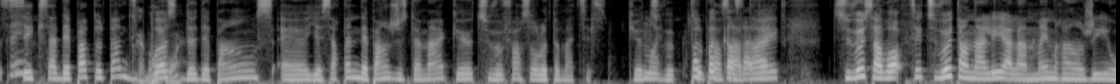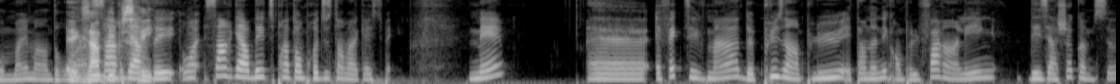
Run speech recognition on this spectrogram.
c'est que ça dépend tout le temps du Très poste point. de dépense. Euh, Il y a certaines dépenses, justement, que tu veux faire sur l'automatisme, que Ouais. tu veux Tu pas veux te pas te casser la tête. Tu veux savoir, tu sais, tu veux t'en aller à la même rangée, au même endroit. Exemple, sans regarder, ouais, sans regarder, tu prends ton produit, tu t'en vas à la caisse, tu payes. Mais, euh, effectivement, de plus en plus, étant donné qu'on peut le faire en ligne, des achats comme ça,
